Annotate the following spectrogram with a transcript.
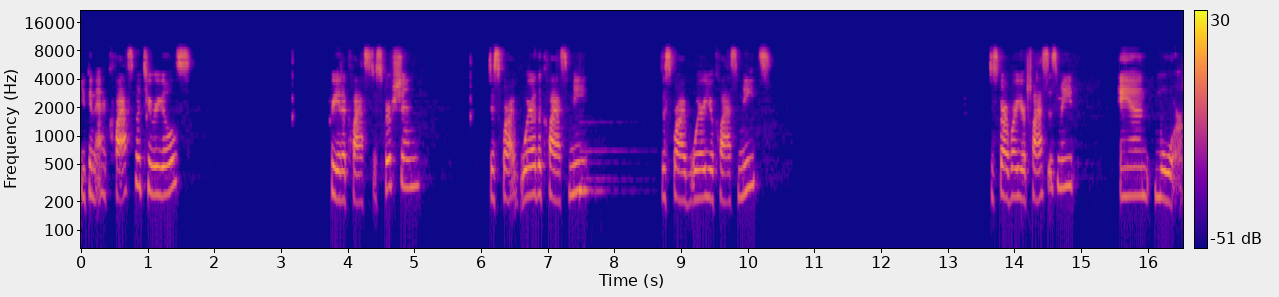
You can add class materials, create a class description, describe where the class meet, describe where your class meets, describe where your classes meet, and more.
